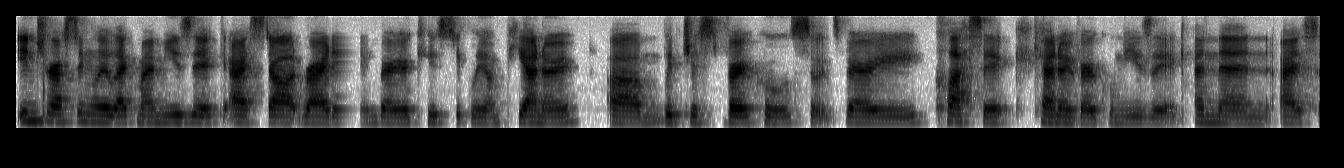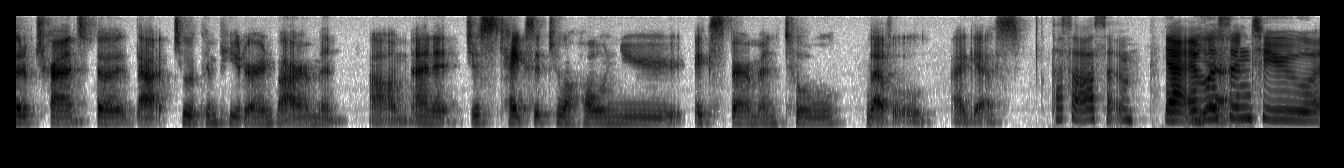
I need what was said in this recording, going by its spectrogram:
interestingly, like my music, I start writing very acoustically on piano um, with just vocals. So it's very classic piano vocal music. And then I sort of transfer that to a computer environment. Um, and it just takes it to a whole new experimental level, I guess. That's awesome. Yeah, I've yeah. listened to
